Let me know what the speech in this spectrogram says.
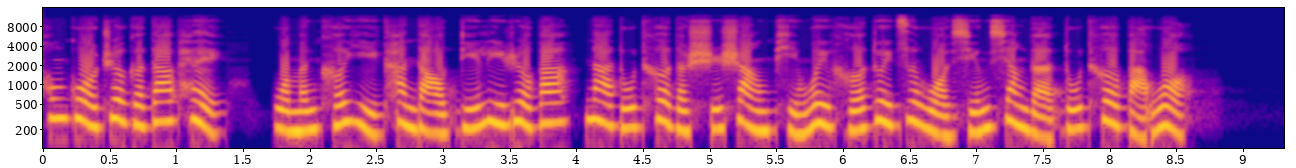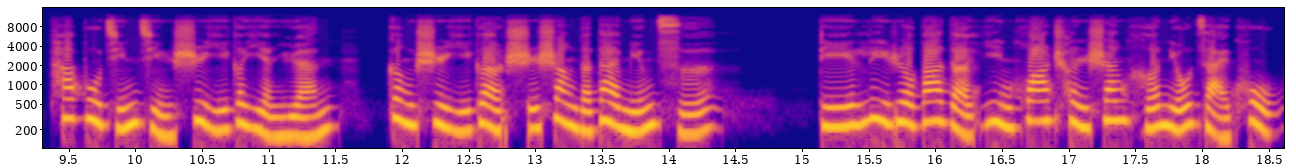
通过这个搭配，我们可以看到迪丽热巴那独特的时尚品味和对自我形象的独特把握。她不仅仅是一个演员，更是一个时尚的代名词。迪丽热巴的印花衬衫和牛仔裤，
